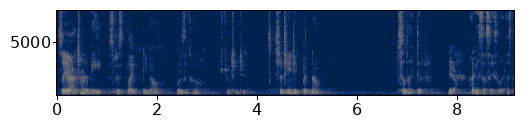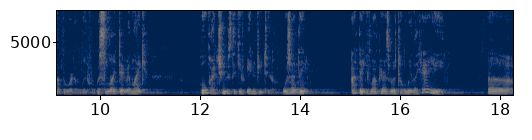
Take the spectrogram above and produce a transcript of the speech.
so yeah I try to be like you know what is it called? Strategic. strategic but no. Selective? Yeah. I guess I'll say select. It's not the word I'm looking for, but selective and like who I choose to give energy to. Which I think, I think if my parents would have told me like, hey, uh,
